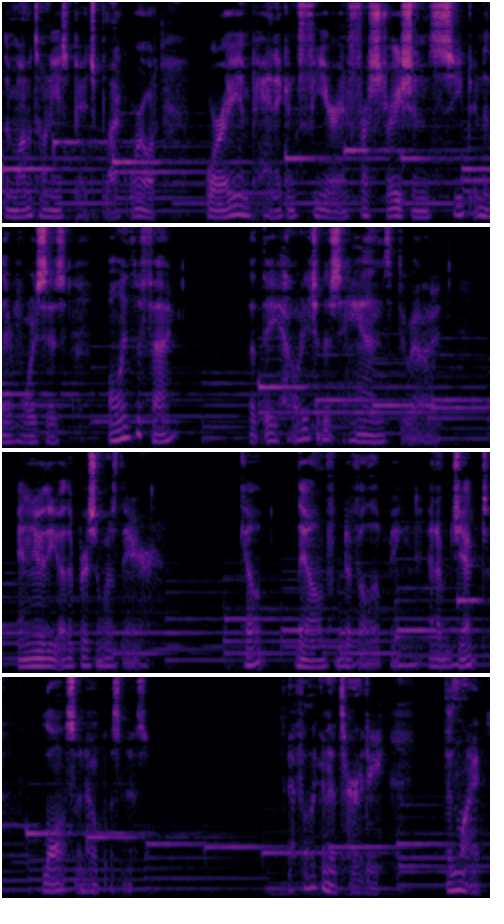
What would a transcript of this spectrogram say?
the monotonous pitch black world. Worry and panic and fear and frustration seeped into their voices, only the fact that they held each other's hands throughout it and knew the other person was there kept them from developing an abject loss and hopelessness. It felt like an eternity. Then light,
